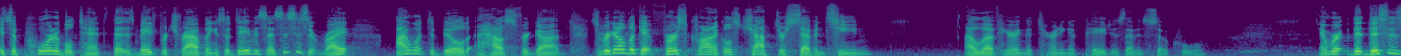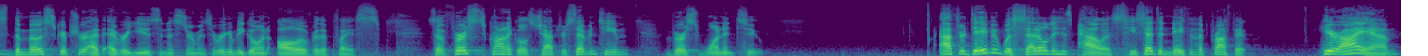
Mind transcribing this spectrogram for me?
it's a portable tent that is made for traveling. And so David says, This isn't right. I want to build a house for God. So we're going to look at First Chronicles chapter 17. I love hearing the turning of pages. That is so cool. And we're, th- this is the most scripture I've ever used in a sermon, so we're going to be going all over the place. So First Chronicles chapter 17, verse 1 and 2. After David was settled in his palace, he said to Nathan the prophet, Here I am,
